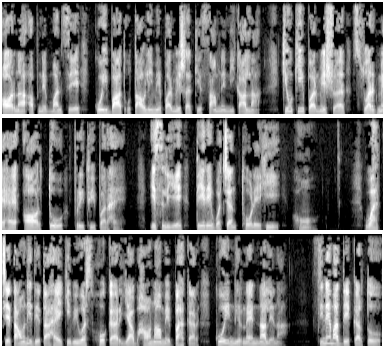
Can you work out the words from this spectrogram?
और न अपने मन से कोई बात उतावली में परमेश्वर के सामने निकालना, क्योंकि परमेश्वर स्वर्ग में है और तू पृथ्वी पर है। इसलिए तेरे वचन थोड़े ही हों। वह चेतावनी देता है कि विवश होकर या भावनाओं में बहकर कोई निर्णय न लेना। सिनेमा देखकर तो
